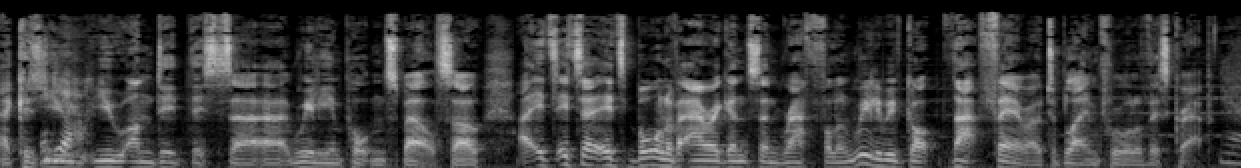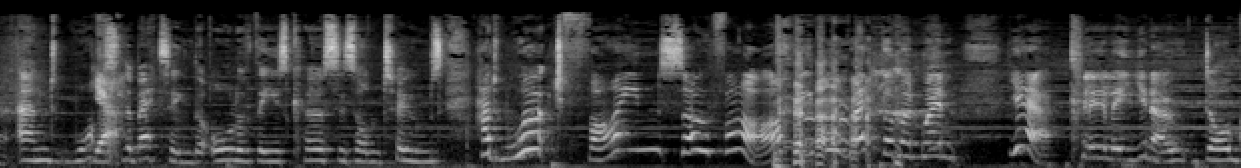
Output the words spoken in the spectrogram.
because you Yeah. you undid this uh, uh, really important spell. So uh, it's it's a, it's born of arrogance and wrathful, and really we've got that pharaoh to blame for all of this crap. Yeah. And what's Yeah. the betting that all of these curses on tombs had worked fine so far? People read them and went, yeah, clearly, you know, dog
